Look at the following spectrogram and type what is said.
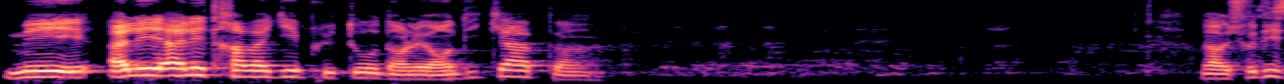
Mais allez, allez travailler plutôt dans le handicap. Non, je vous dis.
